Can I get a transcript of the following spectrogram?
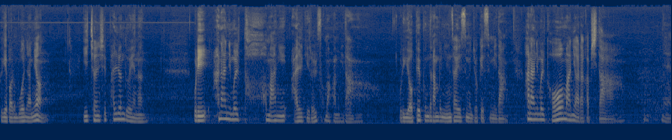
그게 바로 뭐냐면 2018년도에는 우리 하나님을 더 많이 알기를 소망합니다. 우리 옆에 분들 한번 인사했으면 좋겠습니다. 하나님을 더 많이 알아갑시다. 네.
